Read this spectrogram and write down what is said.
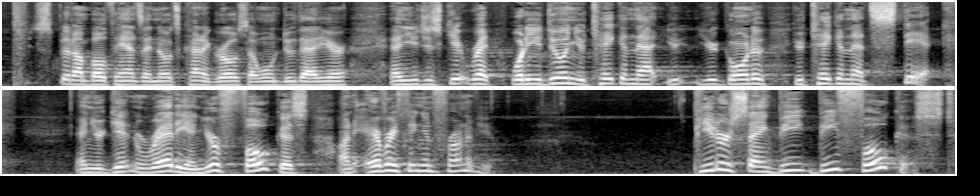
spit on both hands. I know it's kind of gross. I won't do that here. And you just get ready. What are you doing? You're taking that, you're going to, you're taking that stick and you're getting ready and you're focused on everything in front of you. Peter's saying, be, be focused.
